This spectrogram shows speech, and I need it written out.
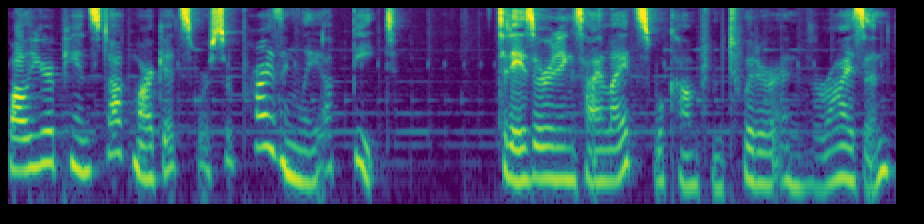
while European stock markets were surprisingly upbeat. Today's earnings highlights will come from Twitter and Verizon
